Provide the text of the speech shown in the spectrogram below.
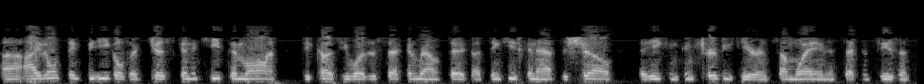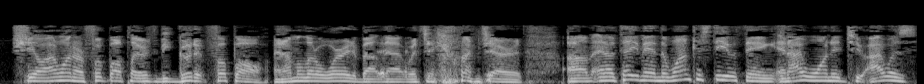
uh, I don't think the Eagles are just going to keep him on because he was a second round pick. I think he's going to have to show that he can contribute here in some way in his second season. Sheil, I want our football players to be good at football, and I'm a little worried about that with Jaiquawn Jarrett. Um, and I'll tell you, man, the Juan Castillo thing, and I wanted to, I was,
